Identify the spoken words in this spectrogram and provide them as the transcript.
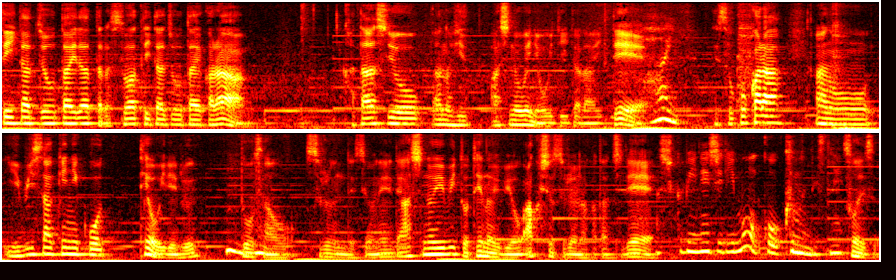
ていた状態だったら座っていた状態から片足をあの足の上に置いていただいて、はい、でそこからあの指先にこう手を入れる動作をするんですよね、うんうん、で足の指と手の指を握手するような形で足首ねじりもこう組むんですね。そうです、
